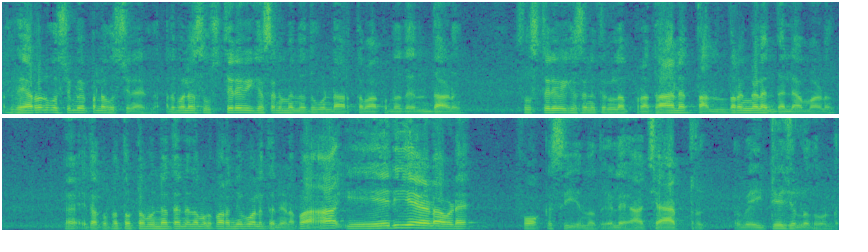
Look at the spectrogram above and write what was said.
അത് വേറൊരു ക്വസ്റ്റ്യൻ പേപ്പറിലെ ക്വസ്റ്റ്യൻ ആയിരുന്നു. അതുപോലെ സുസ്ഥിര വികസനം എന്നതുകൊണ്ട് അർത്ഥമാക്കുന്നത് എന്താണ്? സുസ്ഥിര വികസനത്തിനുള്ള പ്രധാന തന്ത്രങ്ങൾ എന്തെല്ലാമാണ്? ഇതൊക്കെ ഇപ്പോൾ തൊട്ട് മുന്നേ തന്നെ നമ്മൾ പറഞ്ഞ പോലെ തന്നെയാണ്. അപ്പോൾ ആ ഏരിയയാണ് അവിടെ ഫോക്കസ് ചെയ്യുന്നത് അല്ലേ? ആ ചാപ്റ്റർ വെയിറ്റേജ് ഉള്ളതുകൊണ്ട്.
